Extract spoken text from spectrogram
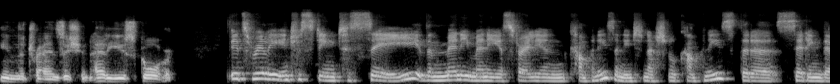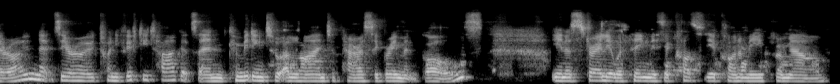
in the transition? How do you score it? It's really interesting to see the many, many Australian companies and international companies that are setting their own net zero 2050 targets and committing to align to Paris Agreement goals. In Australia, we're seeing this across the economy from our,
